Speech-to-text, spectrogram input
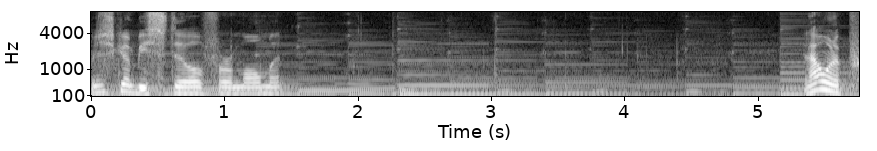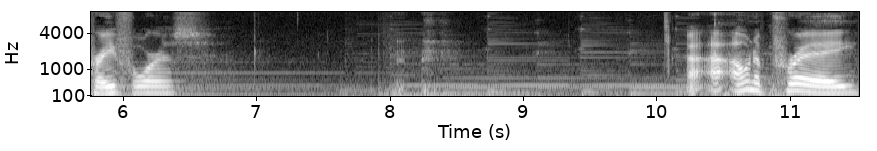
We're just going to be still for a moment. And I want to pray for us. I, I want to pray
